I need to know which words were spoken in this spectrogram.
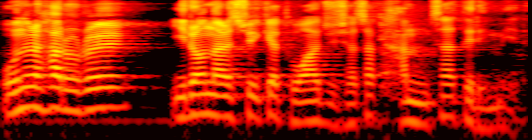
오늘 하루를 일어날 수 있게 도와주셔서 감사드립니다.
